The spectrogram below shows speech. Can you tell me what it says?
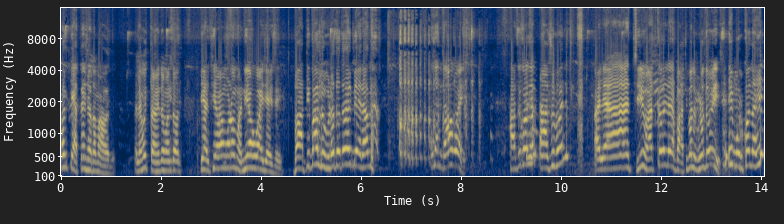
પણ કહેતે છો તમે આવે. એટલે હું તમે તો મને તો ત્યારથી હવા મોડો મને આવું આવી જાય છે. ભાતીબા લુગડો તો તમે બેરા ના. હોય. સાચું કહો છો? ભાઈ અલ્યા જી વાત કરો છે બાથીબા લુગડો ધોઈ. એ મૂર્ખો નહીં?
